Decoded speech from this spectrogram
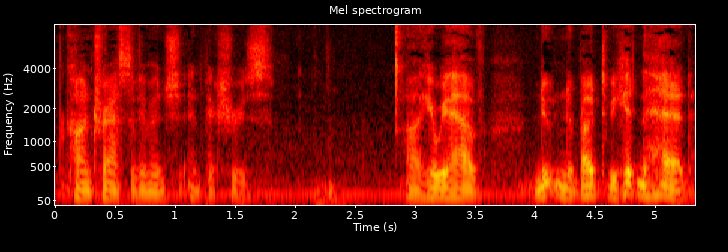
contrast of image and pictures. here we have Newton about to be hit in the head,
